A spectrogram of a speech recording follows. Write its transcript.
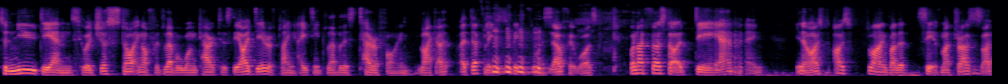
to new DMs who are just starting off with level one characters, the idea of playing 18th level is terrifying. Like, I, I definitely speak for myself, it was. When I first started DMing, you know, I was, I was flying by the seat of my trousers. I,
